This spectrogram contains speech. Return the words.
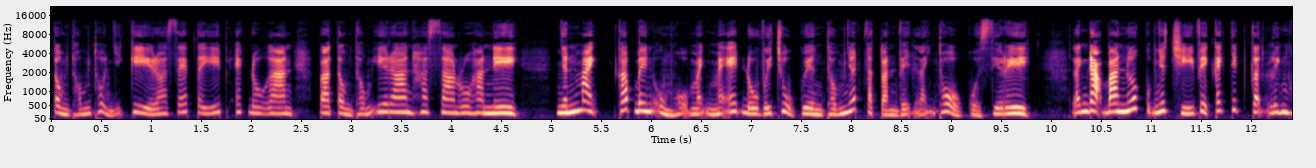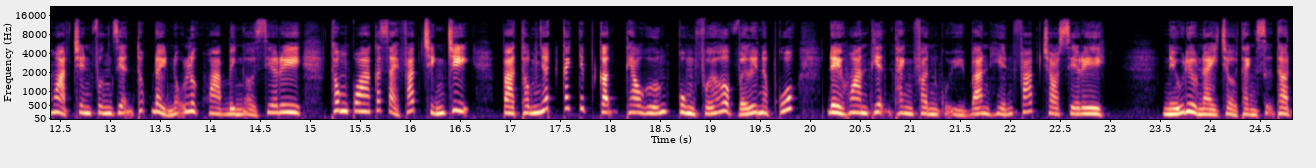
Tổng thống Thổ Nhĩ Kỳ Recep Tayyip Erdogan và Tổng thống Iran Hassan Rouhani nhấn mạnh các bên ủng hộ mạnh mẽ đối với chủ quyền thống nhất và toàn vẹn lãnh thổ của Syria. Lãnh đạo ba nước cũng nhất trí về cách tiếp cận linh hoạt trên phương diện thúc đẩy nỗ lực hòa bình ở Syria thông qua các giải pháp chính trị và thống nhất cách tiếp cận theo hướng cùng phối hợp với Liên Hợp Quốc để hoàn thiện thành phần của Ủy ban Hiến pháp cho Syria. Nếu điều này trở thành sự thật,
